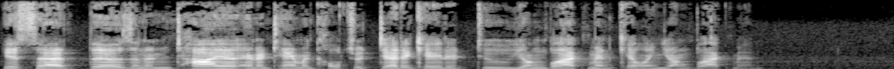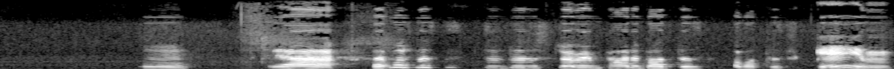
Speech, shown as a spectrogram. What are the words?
It's that there's an entire entertainment culture dedicated to young black men killing young black men. Hmm. Yeah, that was this is the, the disturbing part about this about this game.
